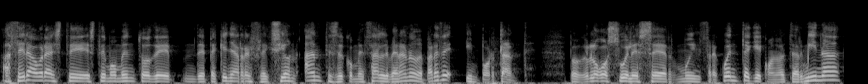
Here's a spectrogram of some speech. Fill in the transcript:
Hacer ahora este, este momento de, pequeña reflexión antes de comenzar el verano me parece importante, porque luego suele ser muy frecuente que cuando termina,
